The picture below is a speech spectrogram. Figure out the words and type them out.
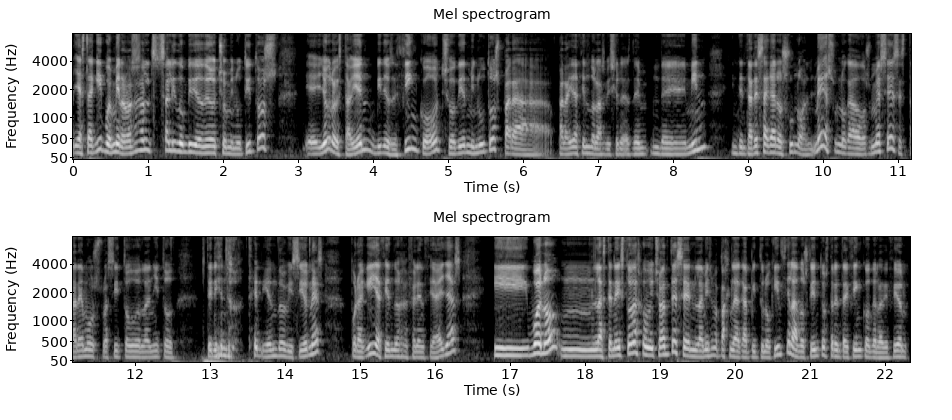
Y hasta aquí, pues mira, nos ha salido un vídeo de 8 minutitos. Eh, yo creo que está bien, vídeos de 5, 8, 10 minutos para, para ir haciendo las visiones de, de, Min. Intentaré sacaros uno al mes, uno cada dos meses. Estaremos así todo el añito teniendo, teniendo visiones por aquí y haciendo referencia a ellas. Y bueno, mm, las tenéis todas, como he dicho antes, en la misma página del capítulo 15, la 235 de la edición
